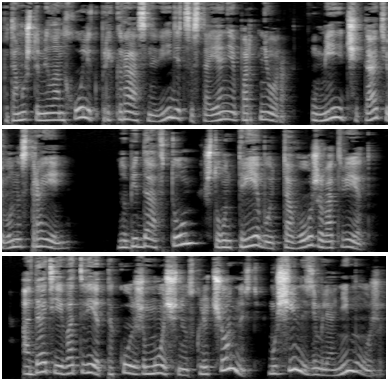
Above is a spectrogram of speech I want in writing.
потому что меланхолик прекрасно видит состояние партнера, умеет читать его настроение. Но беда в том, что он требует того же в ответ. А дать ей в ответ такую же мощную включенность мужчина-земля не может.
